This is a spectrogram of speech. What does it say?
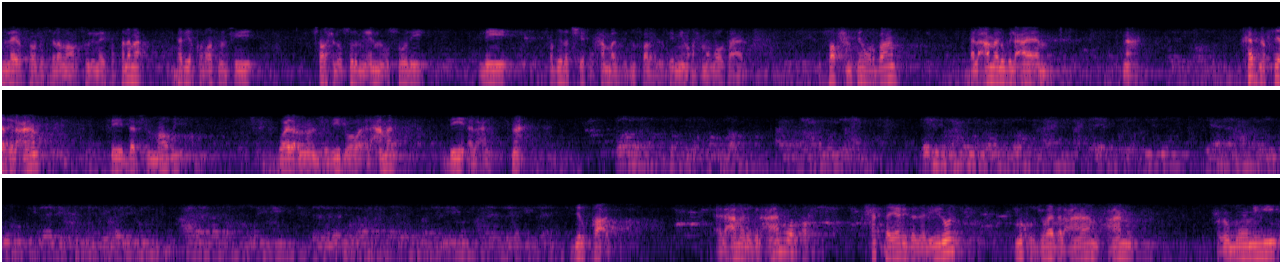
بسم الله والصلاة والسلام على رسول الله صلى الله عليه وسلم. هذه قراءة في شرح الأصول من علم الأصول لفضيلة الشيخ محمد بن صالح العثيمين رحمه الله تعالى. صفحة 204 العمل بالعام. نعم. خدنا صيغ العام في الدرس الماضي. وهذا عنوان جديد وهو العمل بالعام. نعم. قال العمل بالعام يجب حتى تخصيصه لأن العمل بواجب على ما تقتضيه حتى يكون دليل على ذلك دي القاعدة. العمل بالعام والأصل. حتى يرد دليل يخرج هذا العام عن عمومه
